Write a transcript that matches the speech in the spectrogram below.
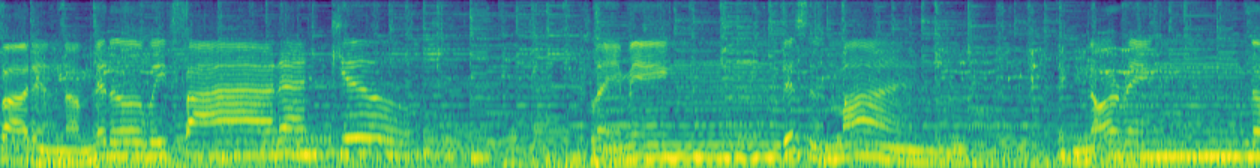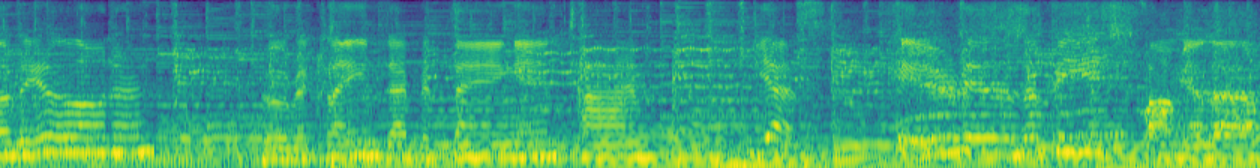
But in the middle we fight and kill, claiming this is mine, ignoring the real owner who reclaims everything in time yes. Here is a peace formula,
